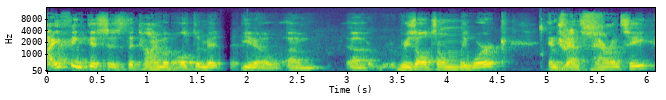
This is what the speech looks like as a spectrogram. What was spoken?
I think this is the time of ultimate, you know, um, uh, results only work and transparency.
